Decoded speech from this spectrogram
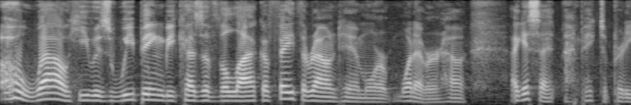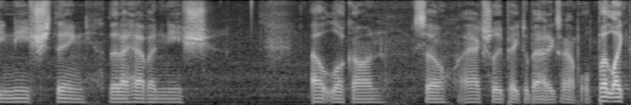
oh, wow, he was weeping because of the lack of faith around him or whatever. How, I guess I, I picked a pretty niche thing that I have a niche outlook on. So I actually picked a bad example. But like,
